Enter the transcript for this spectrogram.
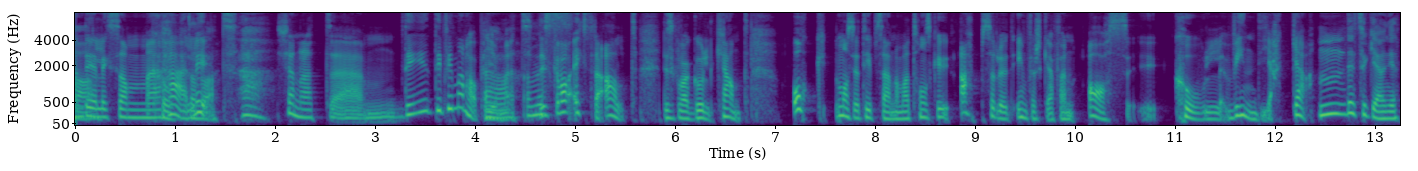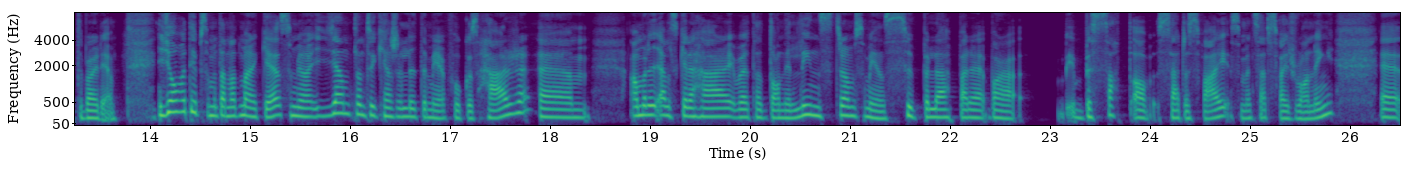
men det är liksom eh, härligt. Känner att ehm, det, det vill man ha på gymmet. ja, Det ska vara extra allt. Det ska vara guldkant. Och måste jag tipsa henne om att hon ska ju absolut införskaffa en ascool vindjacka. Mm, det tycker jag är en jättebra idé. Jag vill tipsa om ett annat märke som jag egentligen tycker kanske är lite mer fokus här. Um, Amarie älskar det här. Jag vet att Daniel Lindström som är en superlöpare bara besatt av Satisfy, som är Satisfy Running. Eh,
